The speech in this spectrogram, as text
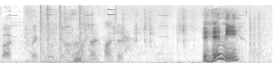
Fuck. It hit me.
